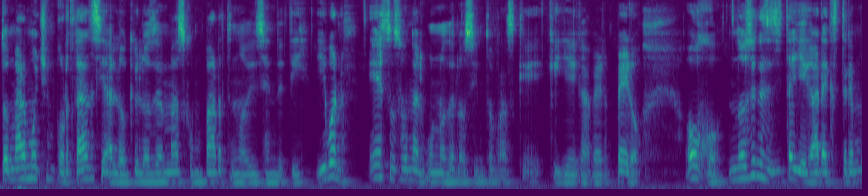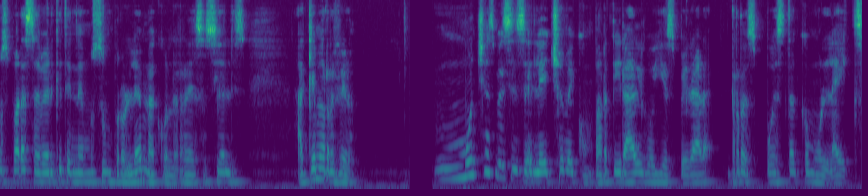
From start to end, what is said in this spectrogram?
tomar mucha importancia a lo que los demás comparten o dicen de ti. Y bueno, estos son algunos de los síntomas que, llega a ver. Pero, ojo, no se necesita llegar a extremos para saber que tenemos un problema con las redes sociales. ¿A qué me refiero? Muchas veces el hecho de compartir algo y esperar respuesta como likes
